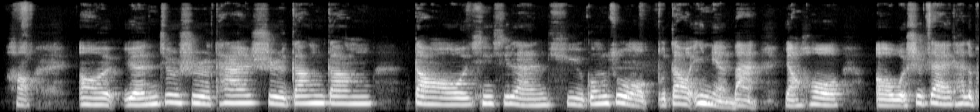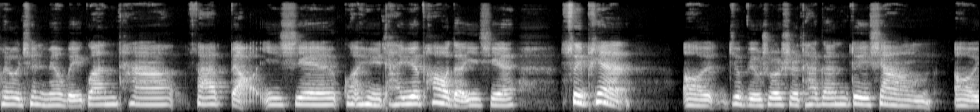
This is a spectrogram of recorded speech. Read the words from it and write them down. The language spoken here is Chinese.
好，呃，人就是他是刚刚到新西兰去工作不到一年吧，然后呃，我是在他的朋友圈里面围观他发表一些 关于他约炮的一些碎片，呃，就比如说是他跟对象。呃，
